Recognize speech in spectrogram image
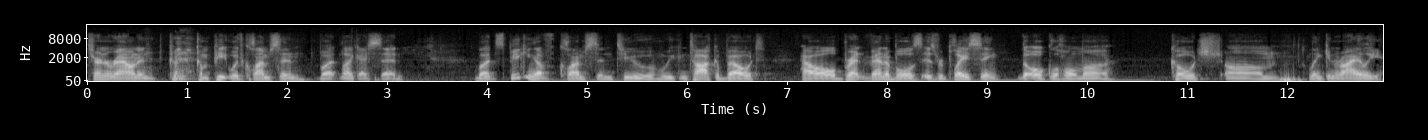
turn around and co- compete with Clemson. But like I said, but speaking of Clemson too, we can talk about how all Brent Venables is replacing the Oklahoma coach, um, Lincoln Riley.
